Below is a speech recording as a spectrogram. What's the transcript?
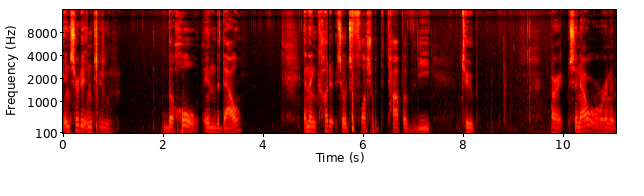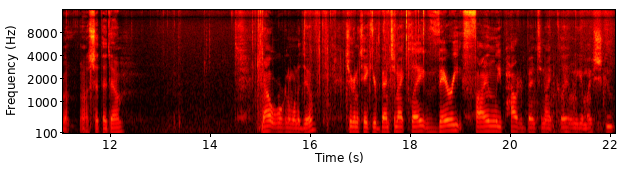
insert it into the hole in the dowel. And then cut it so it's flush with the top of the tube. Alright, so now what we're going to uh, set that down. Now what we're going to want to do you're going to take your bentonite clay, very finely powdered bentonite clay. Let me get my scoop.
